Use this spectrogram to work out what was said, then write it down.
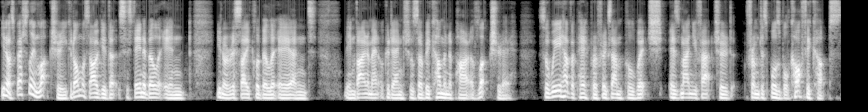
you know, especially in luxury, you could almost argue that sustainability and, you know, recyclability and the environmental credentials are becoming a part of luxury. So we have a paper, for example, which is manufactured from disposable coffee cups.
